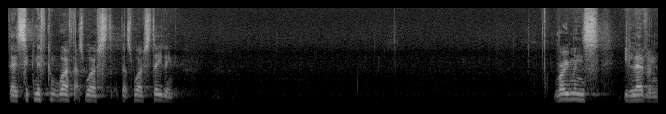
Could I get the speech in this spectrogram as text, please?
there's significant worth that's worth, that's worth stealing. Romans 11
